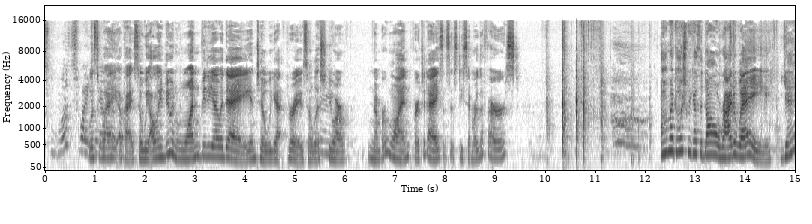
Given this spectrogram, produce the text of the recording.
Let's let's wait. Let's wait. Okay, so we only doing one video a day until we get through. So let's do our number one for today since it's December the 1st. Oh my gosh, we got the doll right away. Yay!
